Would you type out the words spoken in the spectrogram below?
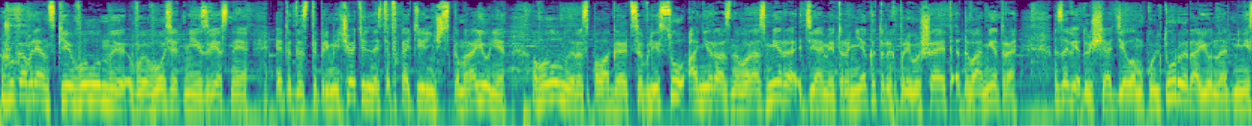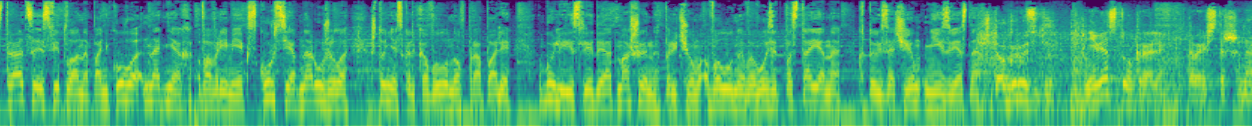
Жуковлянские валуны вывозят неизвестные. Это достопримечательность в Котельническом районе. Валуны располагаются в лесу, они разного размера, диаметр некоторых превышает 2 метра. Заведующая отделом культуры районной администрации Светлана Панькова на днях во время экскурсии обнаружила, что несколько валунов пропали. Были и следы от машин, причем валуны вывозят постоянно. Кто и зачем, неизвестно. Что грузите? Невесту украли, товарищ старшина.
